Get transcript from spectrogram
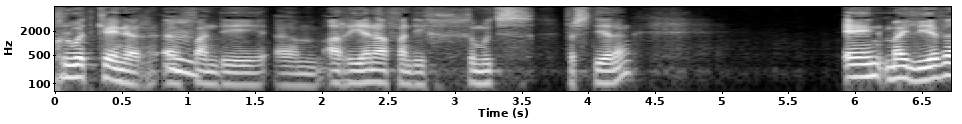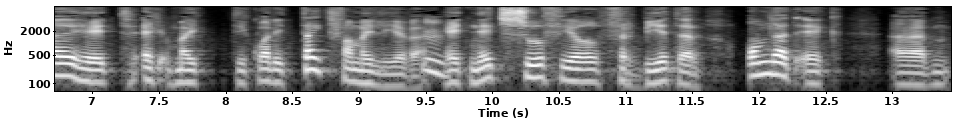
groot kenner uh, mm. van die ehm um, arena van die gemoedsversteuring. En my lewe het ek my die kwaliteit van my lewe mm. het net soveel verbeter omdat ek ehm um,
